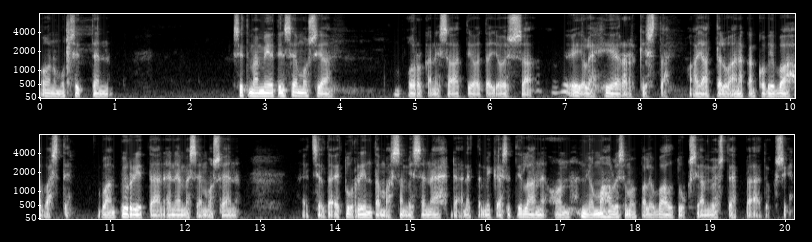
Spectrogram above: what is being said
on mutta sitten sitten mä mietin semmoisia organisaatioita, joissa ei ole hierarkista ajattelua ainakaan kovin vahvasti, vaan pyritään enemmän semmoiseen, että sieltä eturintamassa, missä nähdään, että mikä se tilanne on, niin on mahdollisimman paljon valtuuksia myös tehdä päätöksiä.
